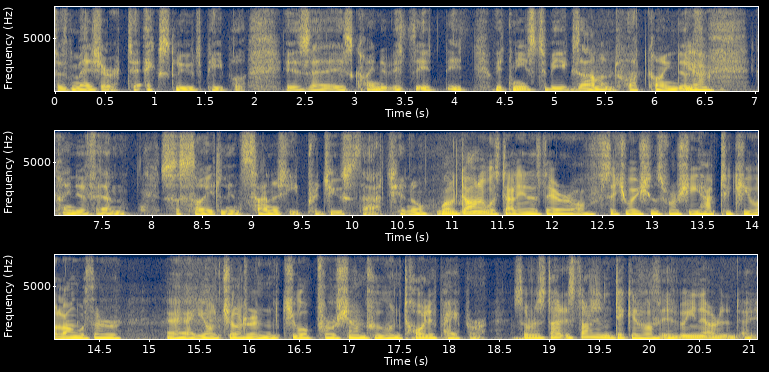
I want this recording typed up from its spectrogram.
punitive measure to exclude people is uh, is kind of it, it it it needs to be examined. What kind of yeah. kind of um, societal insanity produced that? You know. Well, Donna was telling us there of situations where she had to queue along with her uh, young children queue up for shampoo and toilet paper. So is that is that indicative of? I mean, are, uh,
